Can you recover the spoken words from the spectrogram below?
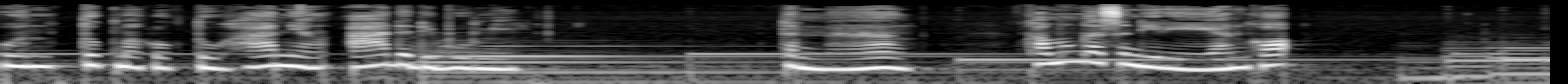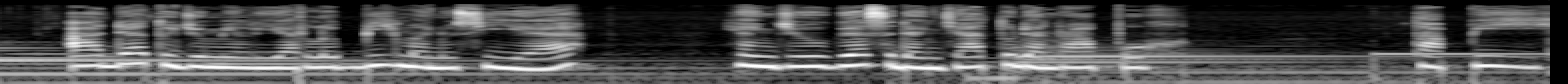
untuk makhluk Tuhan yang ada di bumi. Tenang, kamu gak sendirian kok. Ada 7 miliar lebih manusia yang juga sedang jatuh dan rapuh tapi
